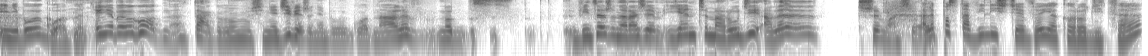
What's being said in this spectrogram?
I nie były głodne. I nie były głodne, tak. Bo się nie dziwię, że nie były głodne, ale no, widzę, że na razie jęczy, marudzi, ale trzyma się. Ale postawiliście wy jako rodzice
